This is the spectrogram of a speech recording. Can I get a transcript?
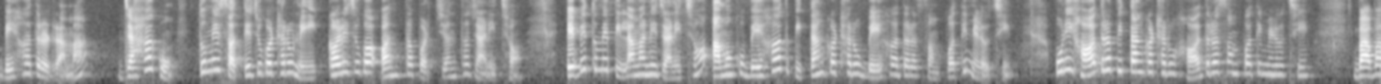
ବେହଦର ଡ୍ରାମା। ଯାହାକୁ ତୁମେ ସତ୍ୟଯୁଗ ଠାରୁ ନେଇ କଳିଯୁଗ ଅନ୍ତ ପର୍ଯ୍ୟନ୍ତ ଜାଣିଛ। ଏବେ ତୁମେ ପିଲାମାନେ ଜାଣିଛ ଆମକୁ ବେହଦ ପିତାଙ୍କ ଠାରୁ ବେହଦର ସମ୍ପତ୍ତି ମିଳୁଛି। ପୁଣି ହଦର ପିତାଙ୍କ ଠାରୁ ହଦର ସମ୍ପତ୍ତି ମିଳୁଛି। ବାବା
